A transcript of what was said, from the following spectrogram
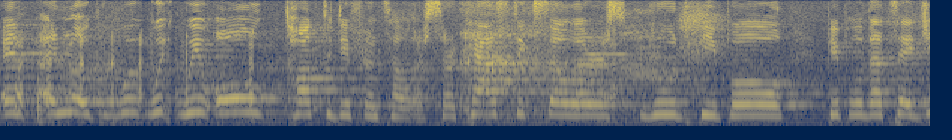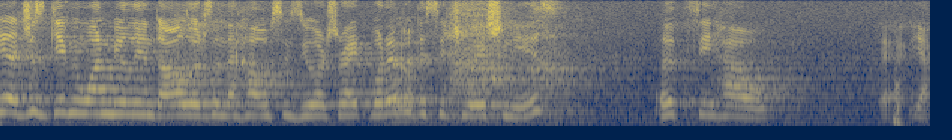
and, and look, we, we, all talk to different sellers sarcastic sellers, rude people, people that say, yeah, just give me $1 million and the house is yours, right? Whatever Yeah. the situation is, let's see how. Uh, yeah.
